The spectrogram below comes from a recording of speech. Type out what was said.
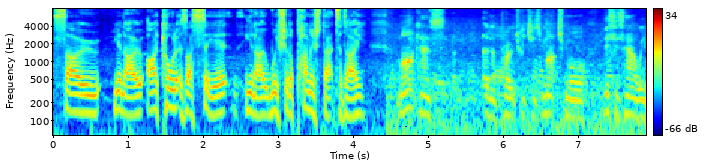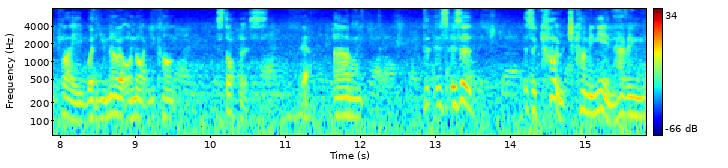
So, you know, I call it as I see it. You know, we should have punished that today. Marc has an approach which is much more this is how we play, whether you know it or not, you can't stop us. Yeah. Um, as, as, a, as a coach coming in, having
